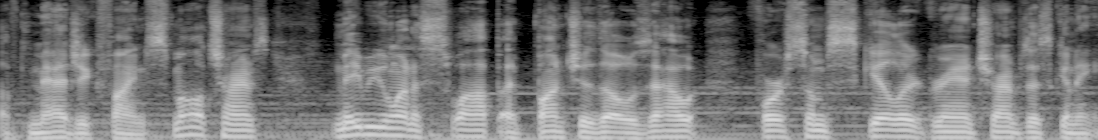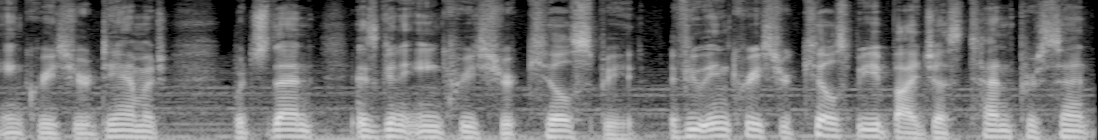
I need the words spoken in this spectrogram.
of magic find small charms, maybe you want to swap a bunch of those out for some skill or grand charms that's going to increase your damage, which then is going to increase your kill speed. If you increase your kill speed by just 10%,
